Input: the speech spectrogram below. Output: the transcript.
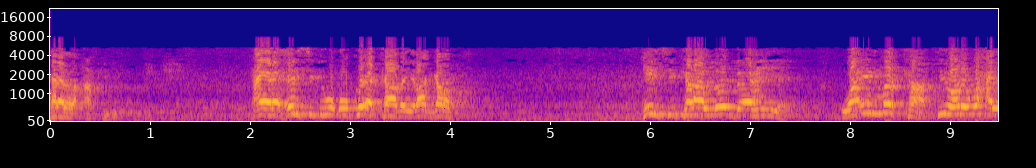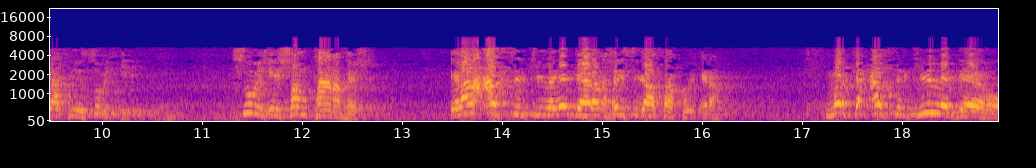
kale la akriyo maxaa yeele xirsigii wuxuu ku ekaaday ilaa galabka xirsi kalaa loo baahan yahay. Waa in markaa tii hore waxaa la akriyey subxii subxii shantaanad hesho ilaa casirkii laga gaarana xirsigaasaa kuu xidhan marka casirkii la gaaro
